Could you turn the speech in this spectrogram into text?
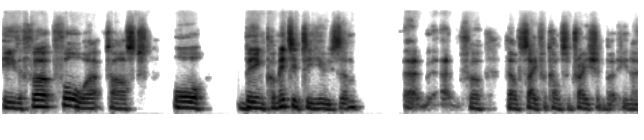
either for for work tasks or being permitted to use them uh, uh for they'll say for concentration but you know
